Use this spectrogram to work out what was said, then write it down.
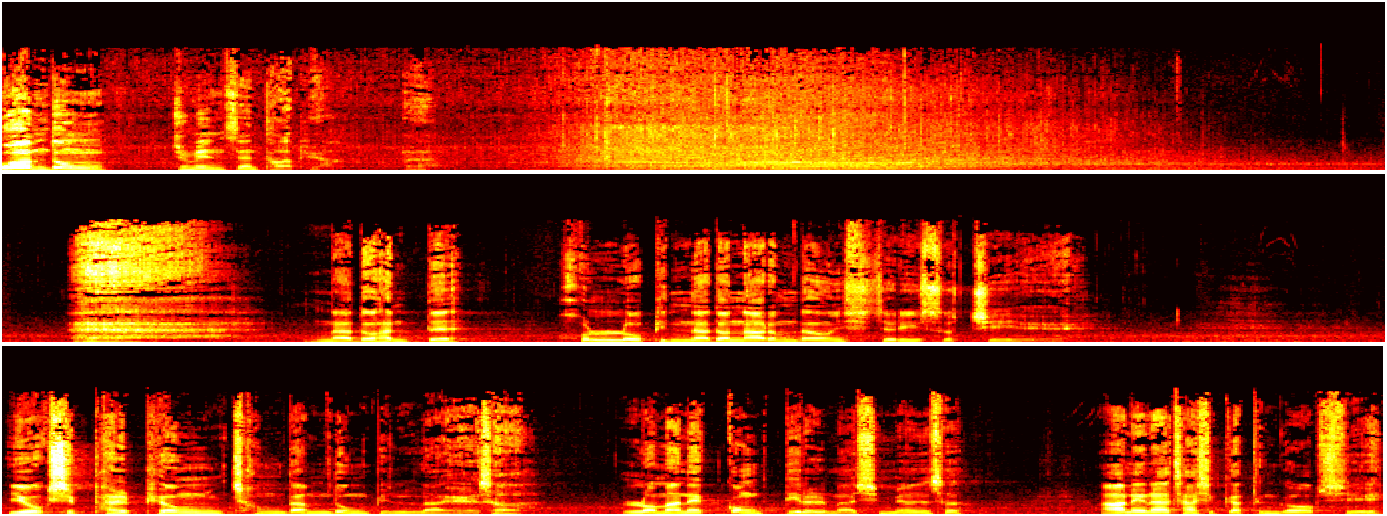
부암동 주민센터 앞이요. 나도 한때 홀로 빛나던 아름다운 시절이 있었지. 68평 청담동 빌라에서 로만의 꽁띠를 마시면서 아내나 자식 같은 거 없이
